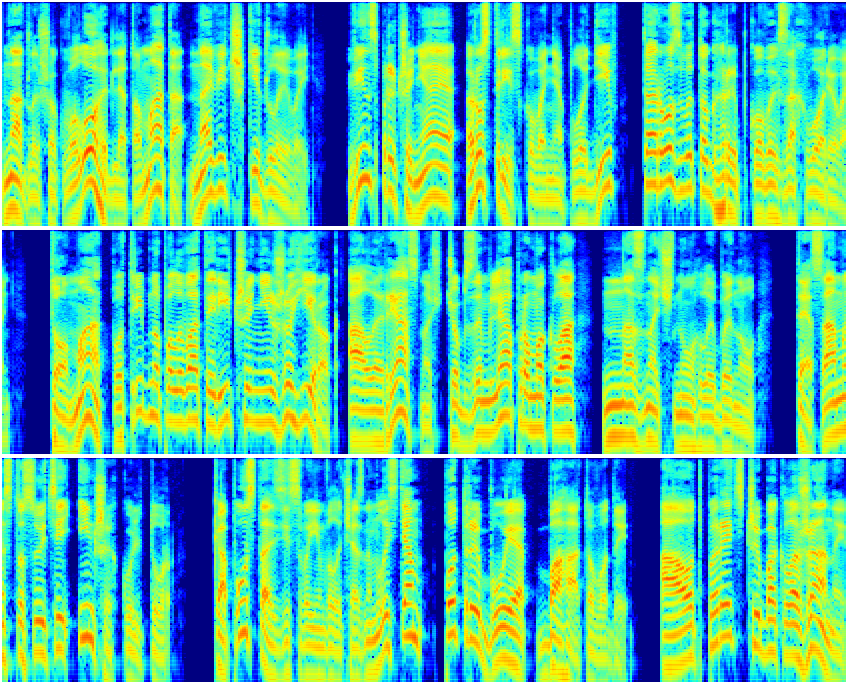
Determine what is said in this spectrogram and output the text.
Надлишок вологи для томата навіть шкідливий. Він спричиняє розтріскування плодів та розвиток грибкових захворювань. Томат потрібно поливати рідше, ніж огірок, але рясно, щоб земля промокла на значну глибину. Те саме стосується й інших культур. Капуста зі своїм величезним листям потребує багато води. А от перець чи баклажани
